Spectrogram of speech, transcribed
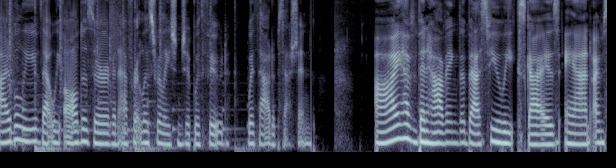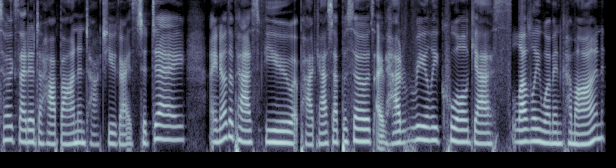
I believe that we all deserve an effortless relationship with food without obsession. I have been having the best few weeks, guys, and I'm so excited to hop on and talk to you guys today. I know the past few podcast episodes, I've had really cool guests, lovely women come on,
